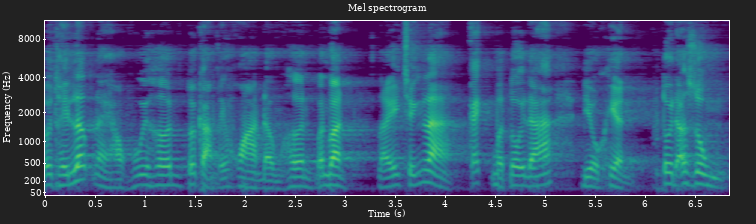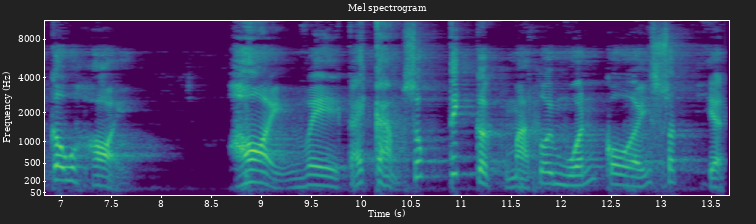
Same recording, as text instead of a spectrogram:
tôi thấy lớp này học vui hơn, tôi cảm thấy hòa đồng hơn, vân vân. Đấy chính là cách mà tôi đã điều khiển. Tôi đã dùng câu hỏi hỏi về cái cảm xúc tích cực mà tôi muốn cô ấy xuất hiện.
